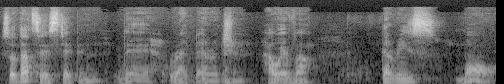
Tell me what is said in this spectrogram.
So that's a step in the right direction. However, there is more,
